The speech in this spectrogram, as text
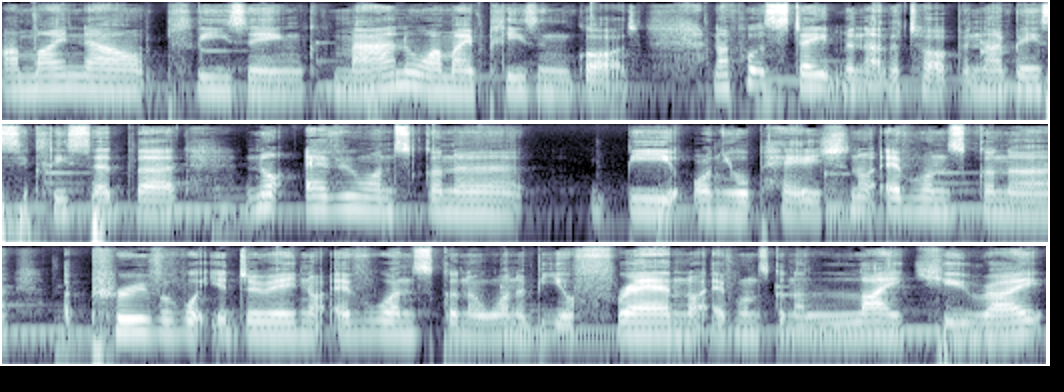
Am I now pleasing man or am I pleasing God? And I put a statement at the top, and I basically said that not everyone's gonna be on your page. Not everyone's gonna approve of what you're doing. Not everyone's gonna want to be your friend. Not everyone's gonna like you, right?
